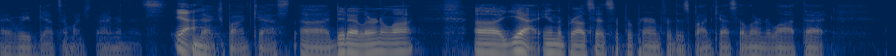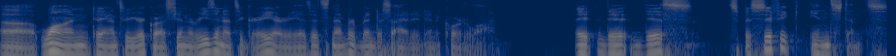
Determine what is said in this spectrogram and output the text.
I, I, we've got so much time in this Yeah. next podcast. Uh, did I learn a lot? Uh, yeah, in the process of preparing for this podcast, I learned a lot. That uh, one, to answer your question, the reason it's a gray area is it's never been decided in a court of law. It, the, this specific instance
